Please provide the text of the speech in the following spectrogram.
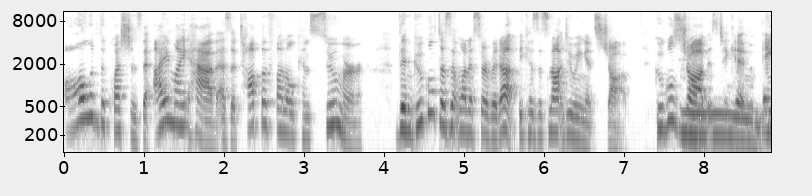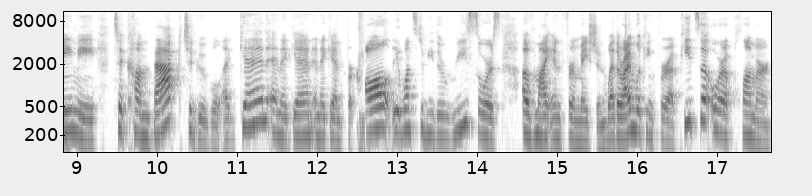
all of the questions that I might have as a top of funnel consumer, then Google doesn't want to serve it up because it's not doing its job. Google's job is to get mm. Amy to come back to Google again and again and again for all it wants to be the resource of my information. Whether I'm looking for a pizza or a plumber,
